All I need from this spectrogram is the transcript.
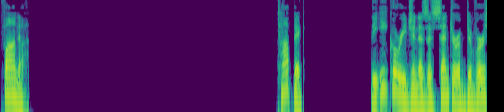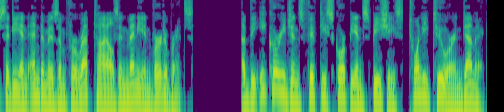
Fauna the ecoregion is a center of diversity and endemism for reptiles and many invertebrates. Of the ecoregion's 50 scorpion species, 22 are endemic.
